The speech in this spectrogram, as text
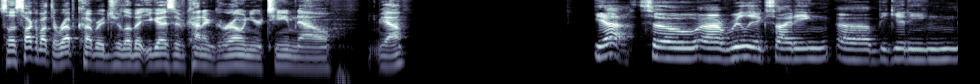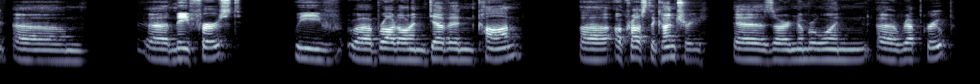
So let's talk about the rep coverage a little bit. You guys have kind of grown your team now. Yeah. Yeah. So uh, really exciting. Uh, beginning um, uh, May first, we've uh, brought on Devin Kahn uh, across the country as our number one uh, rep group.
